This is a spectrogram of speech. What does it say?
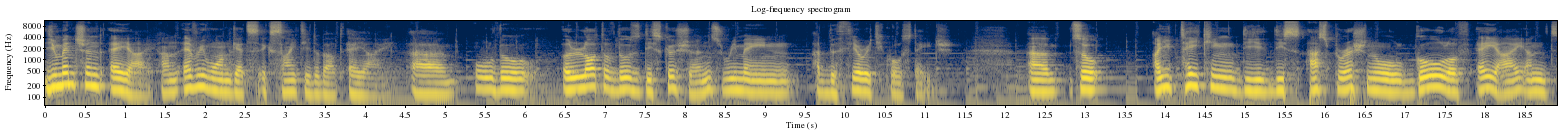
you mentioned AI, and everyone gets excited about AI, um, although a lot of those discussions remain at the theoretical stage. Um, so, are you taking the, this aspirational goal of AI and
